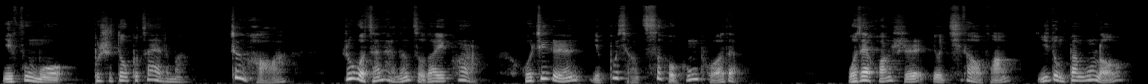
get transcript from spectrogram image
你父母不是都不在了吗？正好啊，如果咱俩能走到一块儿。”我这个人也不想伺候公婆的。我在黄石有七套房，一栋办公楼，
